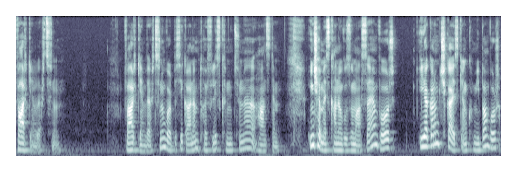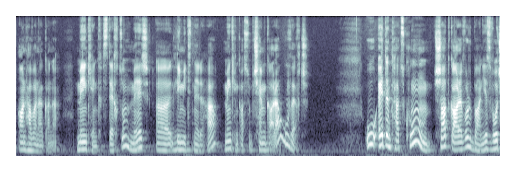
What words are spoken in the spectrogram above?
վարկ եմ վերցնում վարկ եմ վերցնում, որպեսզի կարողանամ TOEFL-ից քննությունը հանձնեմ։ Ինչ եմ այսքանով ուզում ասեմ, որ իրականում չկա այս կյանքում մի բան, որ անհավանական է։ Մենք ենք ստեղծում մեր լիմիտները, հա։ Մենք ենք ասում չեմ կարա ու վերջ։ Ու այդ ընթացքում շատ կարևոր բան, ես ոչ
